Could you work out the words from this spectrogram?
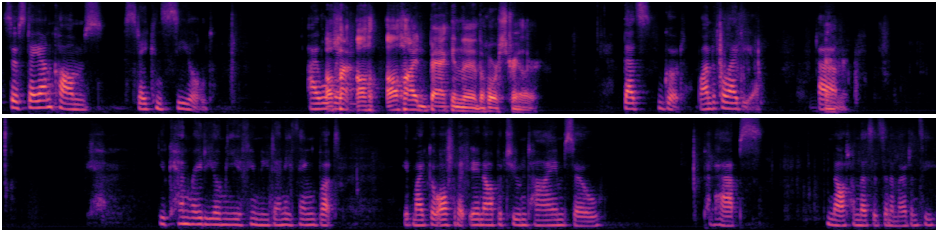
So stay on comms, stay concealed. I will. I'll, hi- I'll I'll hide back in the the horse trailer. That's good. Wonderful idea. Um, you can radio me if you need anything, but it might go off at an inopportune time. So perhaps not unless it's an emergency.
